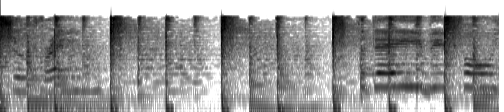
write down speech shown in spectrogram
social frame the day before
